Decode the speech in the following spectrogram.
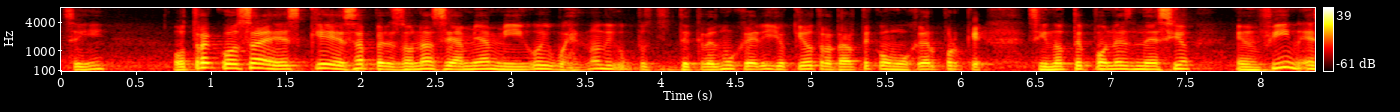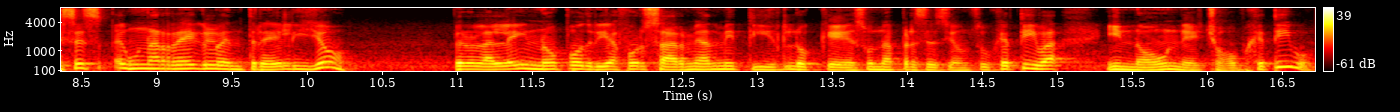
¿Sí? Otra cosa es que esa persona sea mi amigo y bueno, digo, pues te crees mujer y yo quiero tratarte como mujer porque si no te pones necio, en fin, ese es un arreglo entre él y yo. Pero la ley no podría forzarme a admitir lo que es una percepción subjetiva y no un hecho objetivo.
